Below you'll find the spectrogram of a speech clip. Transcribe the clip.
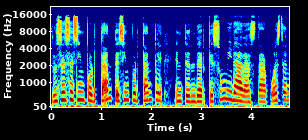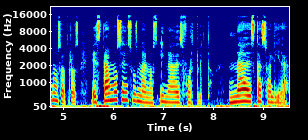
Entonces es importante, es importante entender que su mirada está puesta en nosotros, estamos en sus manos y nada es fortuito, nada es casualidad.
